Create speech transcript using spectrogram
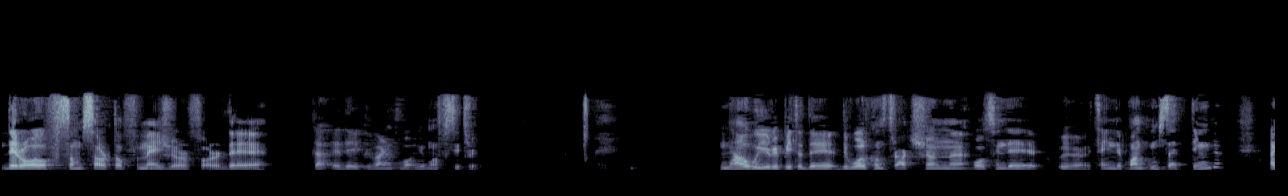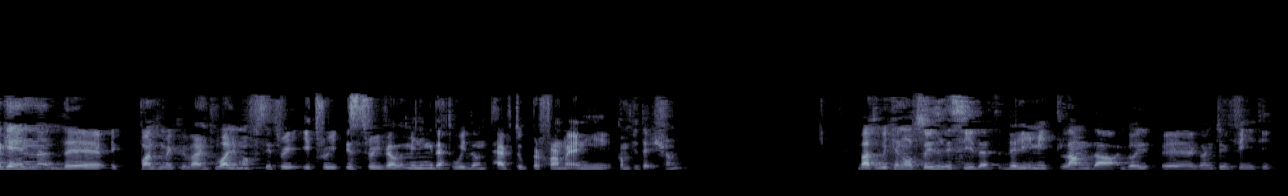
the role of some sort of measure for the the equivariant volume of C3. Now we repeat the, the whole construction also in the, uh, say in the quantum setting. Again, the quantum equivariant volume of C3 is trivial, meaning that we don't have to perform any computation. But we can also easily see that the limit lambda go, uh, going to infinity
